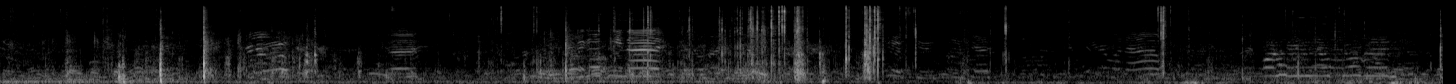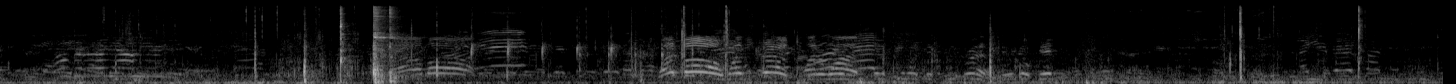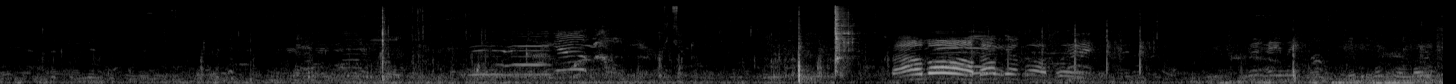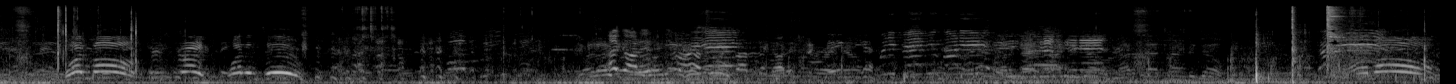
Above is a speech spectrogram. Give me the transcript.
Ball, back that ball, please. One ball, two strikes, one and two. I got it. You don't have to worry about it. I got it. Win it, babe. You got it. Foul ball.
